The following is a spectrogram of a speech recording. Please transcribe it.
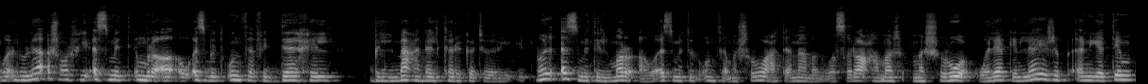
وأنه لا أشعر في أزمة امرأة أو أزمة أنثى في الداخل بالمعنى الكاريكاتوري. أزمة المرأة وأزمة الأنثى مشروعة تماما وصراعها مشروع ولكن لا يجب أن يتم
